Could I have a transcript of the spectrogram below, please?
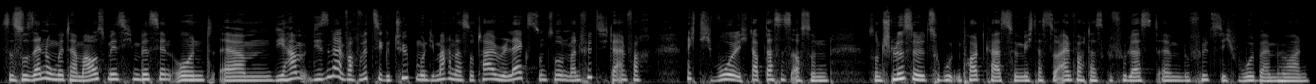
Es ist so Sendung mit der Maus mäßig ein bisschen und ähm, die haben, die sind einfach witzige Typen und die machen das total relaxed und so und man fühlt sich da einfach richtig wohl. Ich glaube, das ist auch so ein so ein Schlüssel zu guten Podcasts für mich, dass du einfach das Gefühl hast, ähm, du fühlst dich wohl beim Hören.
